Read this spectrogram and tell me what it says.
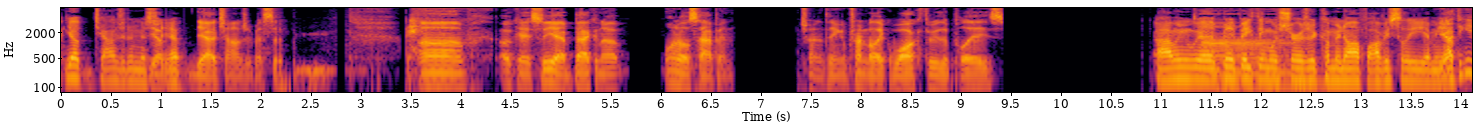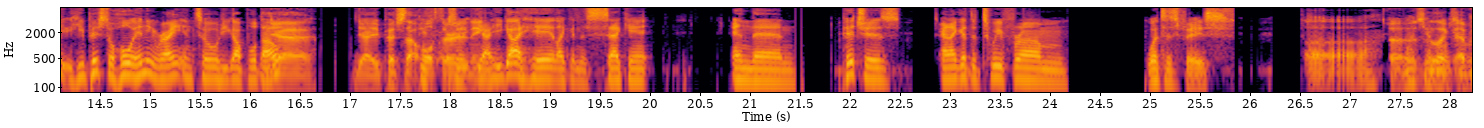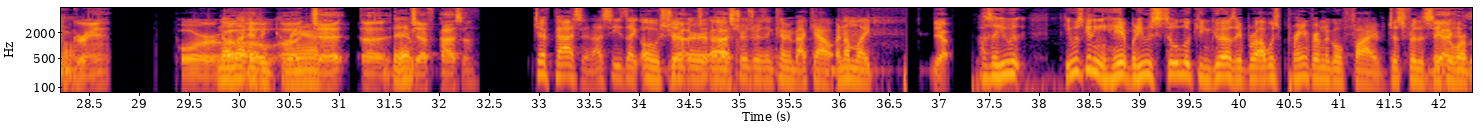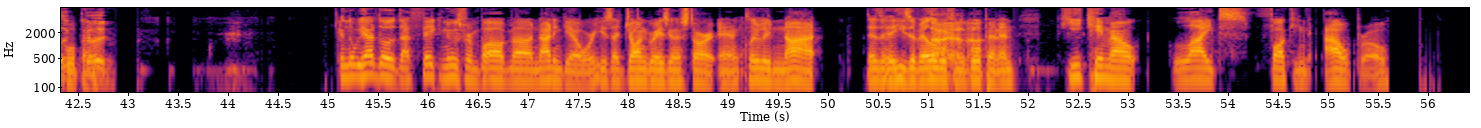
Yep, challenged and missed Yep. it. Yep. Yeah, challenge and missed it. Um. Okay, so yeah, backing up. What else happened? I'm trying to think. I'm trying to like walk through the plays. I mean, we had a big, thing with Uh, Scherzer coming off, obviously. I mean, I think he, he pitched a whole inning, right? Until he got pulled out. Yeah, yeah. He pitched that whole third so, inning. Yeah, he got hit like in the second, and then pitches, and I get the tweet from what's his face. Uh, uh, is it like Evan? Grant or No, uh, not Evan oh, Grant. Uh, Jet, uh, Jeff Passan. Jeff Passan. I see he's like, oh, Scherzer, Jeff uh, Scherzer isn't coming back out, and I'm like, Yeah. I was like, he was he was getting hit, but he was still looking good. I was like, bro, I was praying for him to go five just for the sake Yeah, of he our bullpen. good. And then we had the, that fake news from Bob uh, Nightingale where he's like, Jon Gray's going to start, and clearly not. He's available yeah, the bullpen, and he came out lights fucking out, bro.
